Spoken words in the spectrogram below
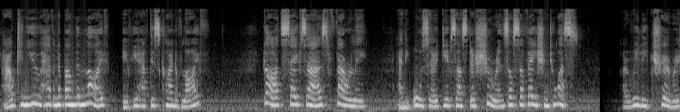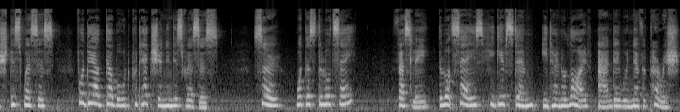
How can you have an abundant life if you have this kind of life? God saves us thoroughly, and He also gives us the assurance of salvation to us. I really cherish these verses for there are doubled protection in these verses. So, what does the Lord say? Firstly, the Lord says He gives them eternal life and they will never perish.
